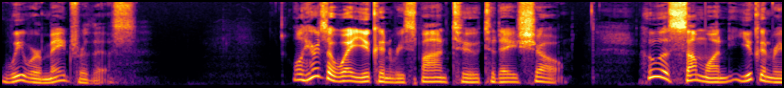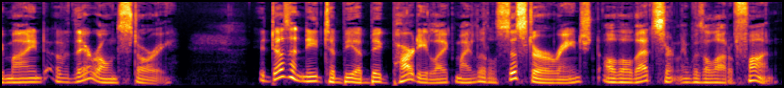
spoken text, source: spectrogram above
we were made for this. Well, here's a way you can respond to today's show. Who is someone you can remind of their own story? It doesn't need to be a big party like my little sister arranged, although that certainly was a lot of fun.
